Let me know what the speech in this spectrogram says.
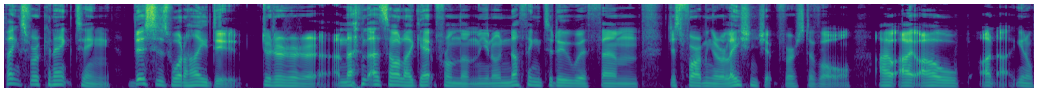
"Thanks for connecting. This is what I do," and that, that's all I get from them. You know, nothing to do with um, just forming a relationship. First of all, I, will you know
